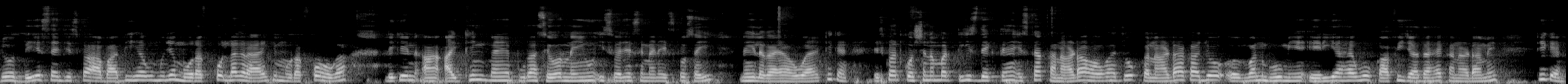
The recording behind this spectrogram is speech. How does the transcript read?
जो देश है जिसका आबादी है वो मुझे मोरक्को लग रहा है कि मोरक्को होगा, लेकिन आई थिंक मैं पूरा श्योर नहीं हूँ, इस वजह से मैंने इसको सही नहीं लगाया हुआ है, ठीक है? इसके बाद क्वेश्चन नंबर तीस देखते हैं, इसका कनाडा होगा, जो कनाडा का जो वन भूमि एरिया है, वो काफ़ी ज़्यादा है कनाडा में, ठीक है?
